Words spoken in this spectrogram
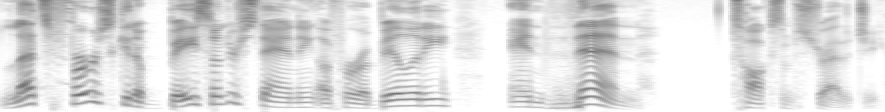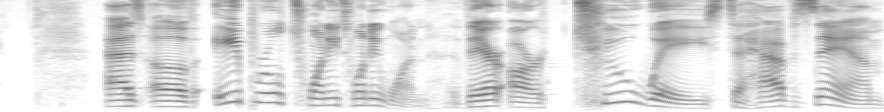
let's first get a base understanding of her ability and then talk some strategy. As of April 2021, there are two ways to have Zam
